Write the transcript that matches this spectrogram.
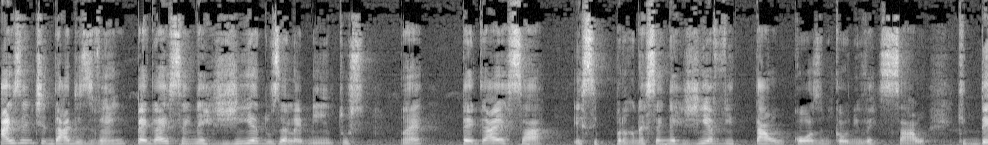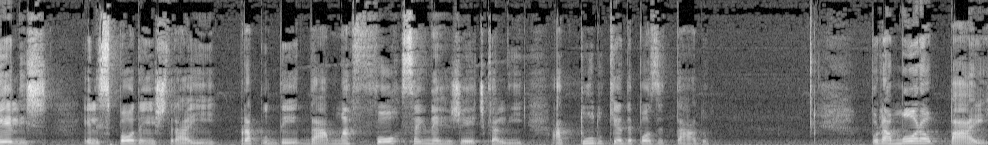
as entidades vêm pegar essa energia dos elementos, né? pegar essa, esse prana, essa energia vital cósmica universal, que deles eles podem extrair para poder dar uma força energética ali a tudo que é depositado. Por amor ao Pai,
